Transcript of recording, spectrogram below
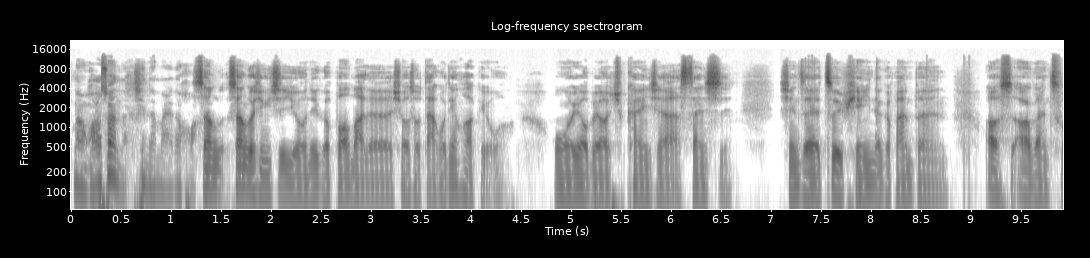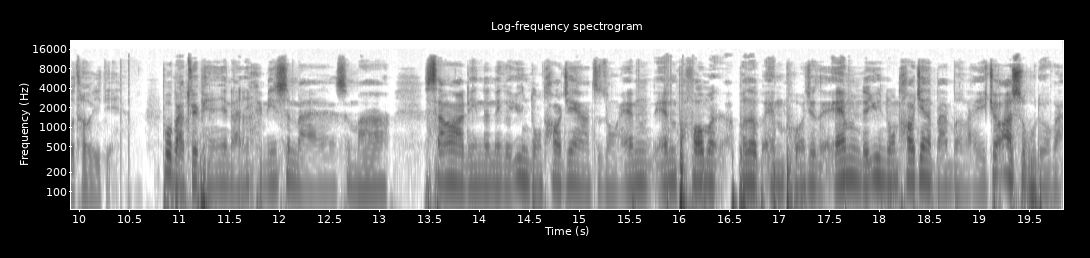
蛮划算的。现在买的话，上上个星期有那个宝马的销售打过电话给我，问我要不要去看一下三系。现在最便宜那个版本二十二万出头一点。不买最便宜的，你肯定是买什么？三二零的那个运动套件啊，这种 M M Performance 不是 M Pro 就是 M 的运动套件的版本了，也就二十五六万。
